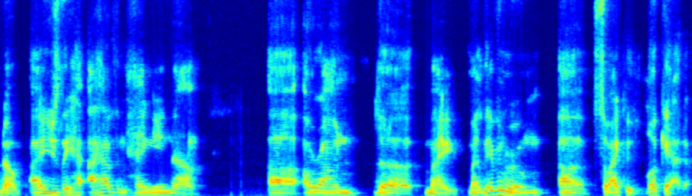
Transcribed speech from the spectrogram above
nope. I usually ha- I have them hanging um, uh, around the my my living room uh, so I could look at them.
